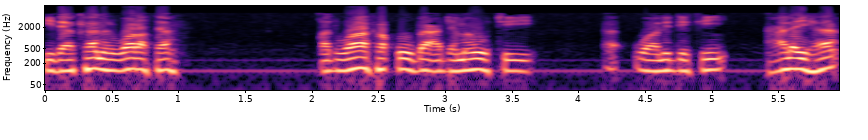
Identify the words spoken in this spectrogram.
إذا كان الورثة قد وافقوا بعد موت والدك عليها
